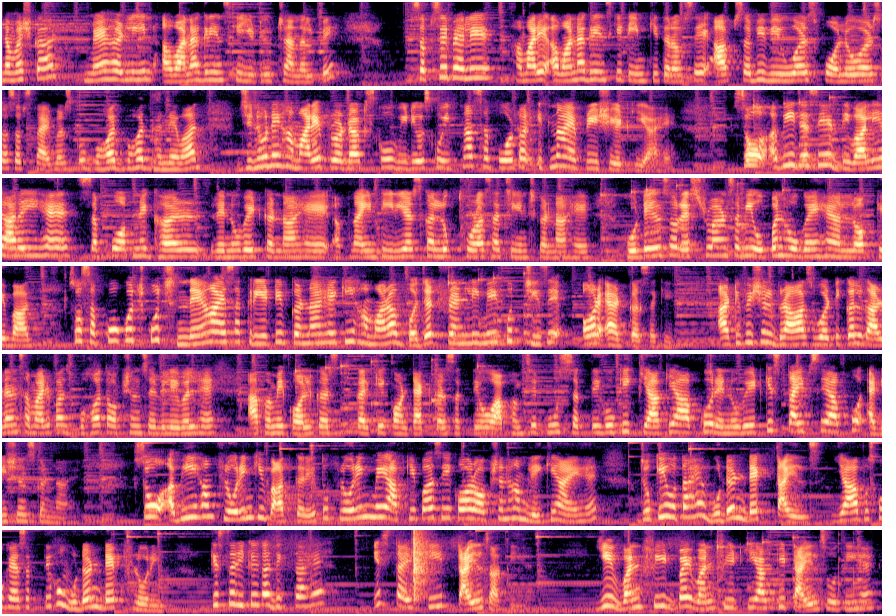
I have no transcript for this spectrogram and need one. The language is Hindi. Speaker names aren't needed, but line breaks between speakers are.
नमस्कार मैं हरलीन अवाना ग्रीन्स के यूट्यूब चैनल पे। सबसे पहले हमारे अवाना ग्रीन्स की टीम की तरफ़ से आप सभी व्यूअर्स फॉलोअर्स और सब्सक्राइबर्स को बहुत बहुत धन्यवाद जिन्होंने हमारे प्रोडक्ट्स को वीडियोस को इतना सपोर्ट और इतना अप्रिशिएट किया है। सो so, अभी जैसे दिवाली आ रही है सबको अपने घर रेनोवेट करना है अपना इंटीरियर्स का लुक थोड़ा सा चेंज करना है। होटल्स और रेस्टोरेंट्स अभी ओपन हो गए हैं अनलॉक के बाद। सो so, सबको कुछ कुछ नया ऐसा क्रिएटिव करना है कि हमारा बजट फ्रेंडली में कुछ चीज़ें और ऐड कर सकें। आर्टिफिशियल ग्रास वर्टिकल गार्डन्स हमारे पास बहुत ऑप्शंस अवेलेबल हैं। आप हमें कॉल कर करके कांटेक्ट कर सकते हो। आप हमसे पूछ सकते हो कि क्या क्या आपको रेनोवेट किस टाइप से आपको एडिशंस करना है। सो so, अभी हम फ्लोरिंग की बात करें तो फ्लोरिंग में आपके पास एक और ऑप्शन हम लेके आए हैं जो कि होता है वुडन डेक टाइल्स या आप उसको कह सकते हो वुडन डेक फ्लोरिंग किस तरीके का दिखता है? इस टाइप की टाइल्स आती हैं। ये one feet by one feet की आपकी टाइल्स होती हैं।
